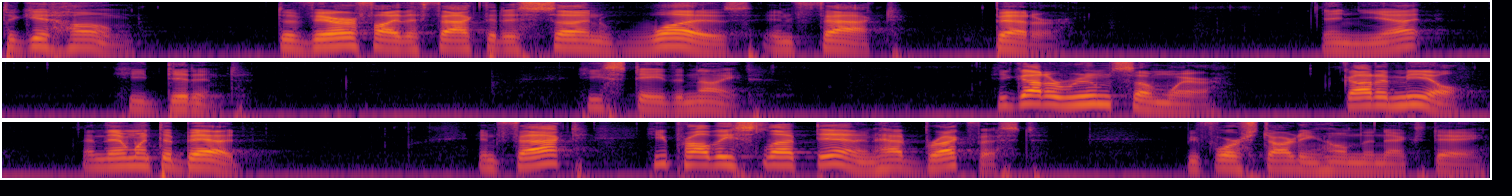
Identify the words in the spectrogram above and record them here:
To get home, to verify the fact that his son was, in fact, better. And yet, he didn't he stayed the night. He got a room somewhere, got a meal, and then went to bed. In fact, he probably slept in and had breakfast before starting home the next day.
